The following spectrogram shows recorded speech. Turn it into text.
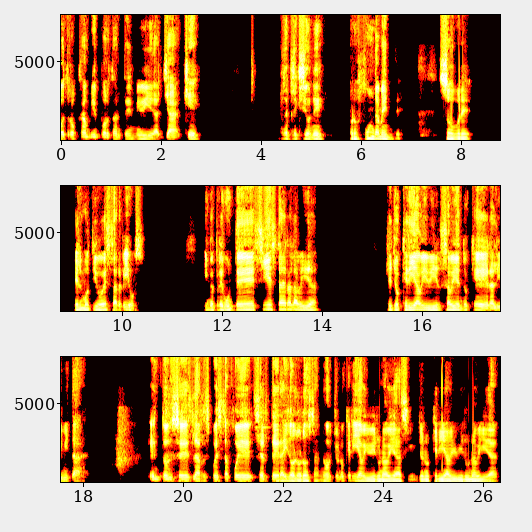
otro cambio importante en mi vida, ya que reflexioné profundamente sobre el motivo de estar vivos y me pregunté si esta era la vida que yo quería vivir sabiendo que era limitada. Entonces la respuesta fue certera y dolorosa. No, yo no quería vivir una vida así. Yo no quería vivir una vida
